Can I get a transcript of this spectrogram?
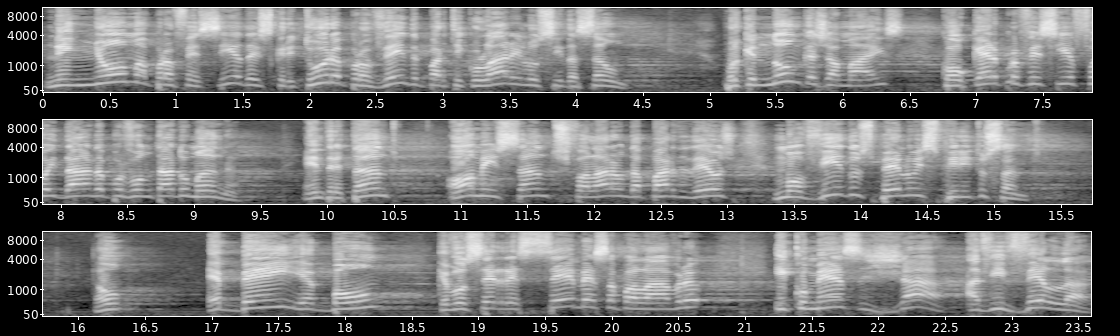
nenhuma profecia da Escritura provém de particular elucidação, porque nunca jamais qualquer profecia foi dada por vontade humana. Entretanto, homens santos falaram da parte de Deus, movidos pelo Espírito Santo. Então, é bem e é bom que você receba essa palavra e comece já a vivê-la,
